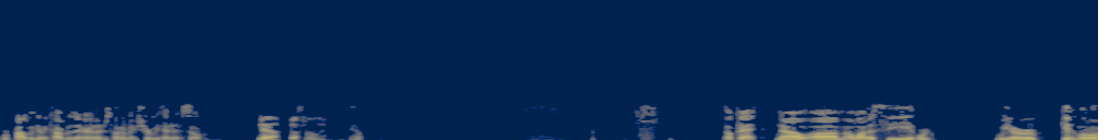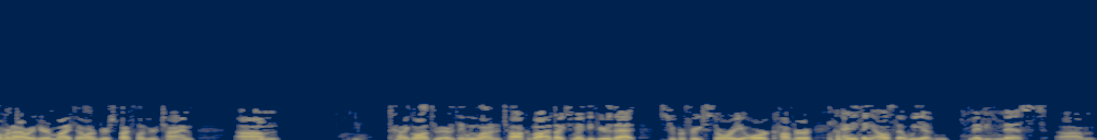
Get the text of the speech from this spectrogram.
were probably going to cover there, and I just wanted to make sure we hit it. So Yeah, definitely. Okay, now um, I want to see we're we are getting a little over an hour here, Mike. and I want to be respectful of your time. Um, you've kind of gone through everything we wanted to talk about. I'd like to maybe hear that super freak story or cover anything else that we have maybe missed um,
